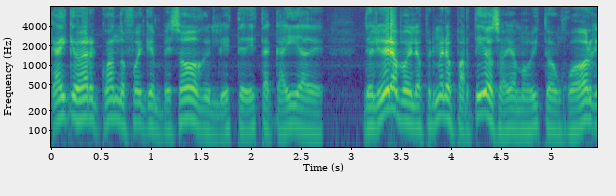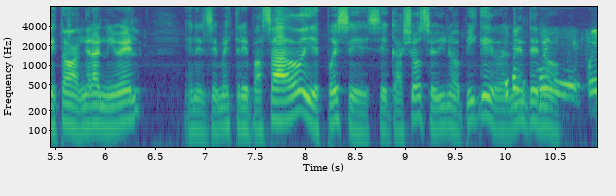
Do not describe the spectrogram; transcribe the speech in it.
hay que ver cuándo fue que empezó este, esta caída de, de Olivera, porque los primeros partidos habíamos visto a un jugador que estaba en gran nivel en el semestre pasado y después se, se cayó, se vino a pique y realmente fue, no... Fue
